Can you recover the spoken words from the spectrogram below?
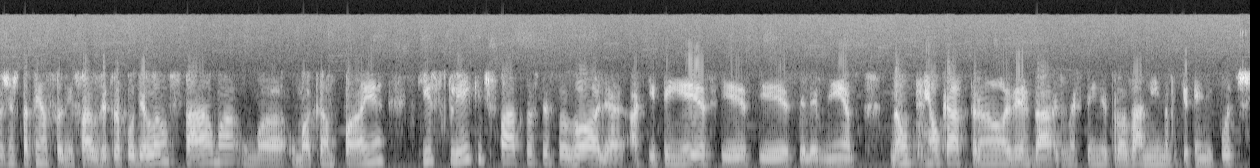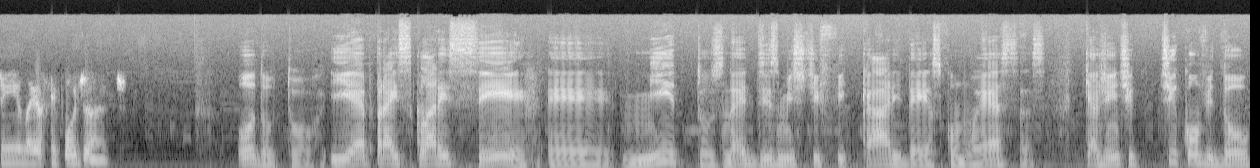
a gente está pensando em fazer para poder lançar uma, uma, uma campanha que explique de fato para as pessoas, olha, aqui tem esse, esse, esse elemento, não tem alcatrão, é verdade, mas tem nitrosamina porque tem nicotina e assim por diante. Ô doutor, e é para esclarecer é, mitos, né, desmistificar ideias como essas, que a gente te convidou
